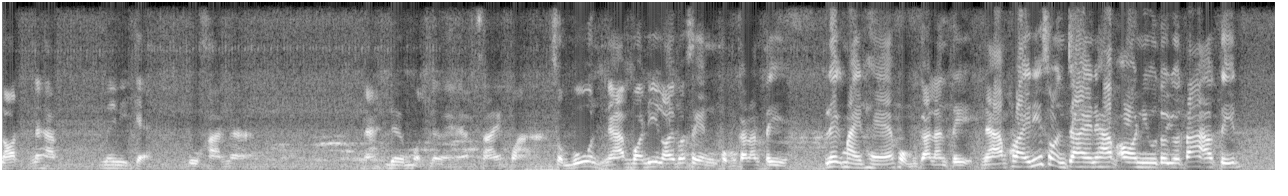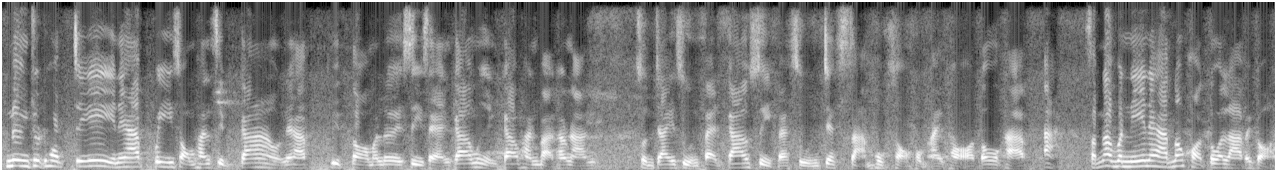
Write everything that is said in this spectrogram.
น็อตนะครับ ไม่มีแกะดูคานหน้านะเดิมหมดเลยนะครับซ้ายขวาสมบูรณ์นะครับบอดี้ร้อยเปอร์เซ็นต์ผมการันตี เลขไม้แท้ผมการันตีนะครับ ใครที่สนใจนะครับ All New Toyota Altis 1.6G นะครับ ปี 2019 นะครับ ติดต่อมาเลย 499,000 บาทเท่านั้น สนใจ 0894807362 ผมไอทอออโต้ครับอะสำหรับวันนี้นะครับต้องขอตัวลาไปก่อน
